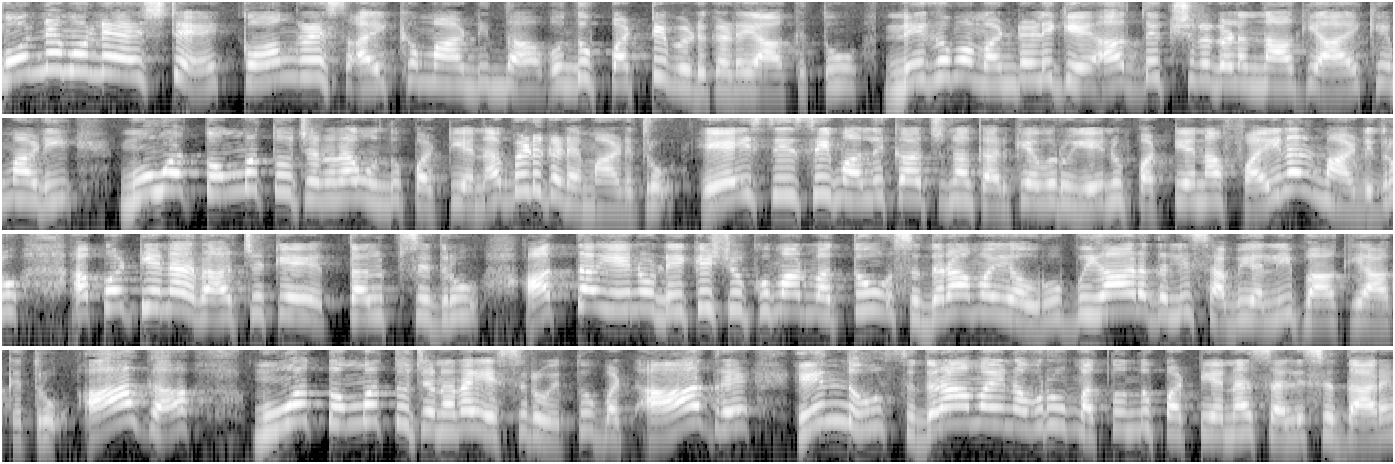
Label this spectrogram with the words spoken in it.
ಮೊನ್ನೆ ಮೊನ್ನೆ ಅಷ್ಟೇ ಕಾಂಗ್ರೆಸ್ ಹೈಕಮಾಂಡ್ನಿಂದ ಒಂದು ಪಟ್ಟಿ ಬಿಡುಗಡೆಯಾಗಿತ್ತು. ನಿಗಮ ಮಂಡಳಿಗೆ ಅಧ್ಯಕ್ಷರುಗಳನ್ನಾಗಿ ಆಯ್ಕೆ ಮಾಡಿ ಮೂವತ್ತೊಂಬತ್ತು ಜನರ ಒಂದು ಪಟ್ಟಿಯನ್ನ ಬಿಡುಗಡೆ ಮಾಡಿದ್ರು. ಎಐಸಿಸಿ ಮಲ್ಲಿಕಾರ್ಜುನ ಖರ್ಗೆ ಅವರು ಏನು ಪಟ್ಟಿಯನ್ನ ಫೈನಲ್ ಮಾಡಿದ್ರು, ಆ ಪಟ್ಟಿಯನ್ನ ರಾಜ್ಯಕ್ಕೆ ತಲುಪಿಸಿದ್ರು. ಅತ್ತ ಏನು ಡಿ ಕೆ ಶಿವಕುಮಾರ್ ಮತ್ತು ಸಿದ್ದರಾಮಯ್ಯ ಅವರು ಬಿಹಾರದಲ್ಲಿ ಸಭೆಯಲ್ಲಿ ಭಾಗಿಯಾಗಿದ್ರು. ಆಗ ಮೂವತ್ತೊಂಬತ್ತು ಜನರ ಹೆಸರು ಇತ್ತು. ಬಟ್ ಆದ್ರೆ ಇಂದು ಸಿದ್ದರಾಮಯ್ಯನವರು ಮತ್ತೊಂದು ಪಟ್ಟಿಯನ್ನ ಸಲ್ಲಿಸಿದ್ದಾರೆ,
